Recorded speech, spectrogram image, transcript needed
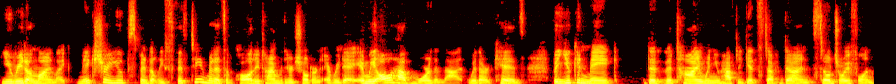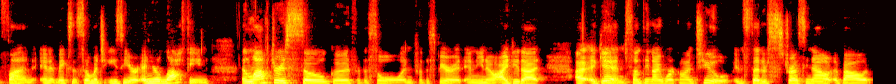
you read online like make sure you spend at least 15 minutes of quality time with your children every day and we all have more than that with our kids but you can make the, the time when you have to get stuff done still joyful and fun and it makes it so much easier and you're laughing and mm-hmm. laughter is so good for the soul and for the spirit and you know i do that I, again something i work on too instead of stressing out about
